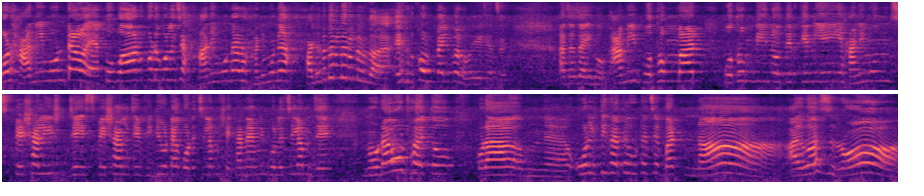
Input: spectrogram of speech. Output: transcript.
ওর হানিমুনটাও এতবার করে হানিমুন আর হানিমুনে এরকম টাইপের হয়ে গেছে। আচ্ছা যাই হোক, আমি প্রথমবার, প্রথম দিন ওদেরকে নিয়েই হানিমুন স্পেশালিস্ট যে স্পেশাল যে ভিডিওটা করেছিলাম, সেখানে আমি বলেছিলাম যে নো ডাউট হয়তো ওরা ওল্ড দীঘাতে উঠেছে বাট না আই ওয়াজ রং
